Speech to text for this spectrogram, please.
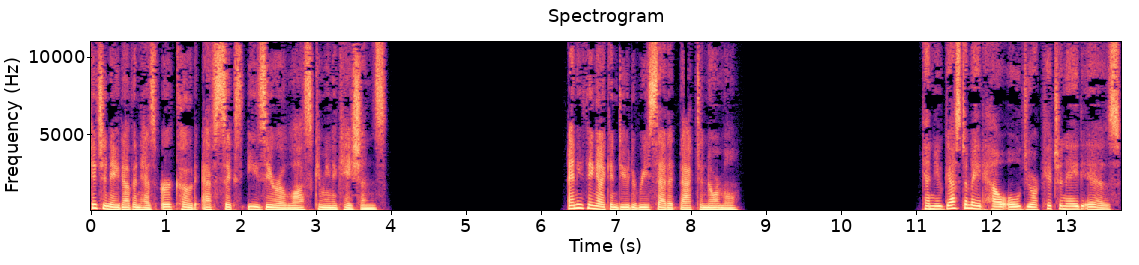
KitchenAid oven has ER code F6E0 lost communications. Anything I can do to reset it back to normal? Can you guesstimate how old your KitchenAid is?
